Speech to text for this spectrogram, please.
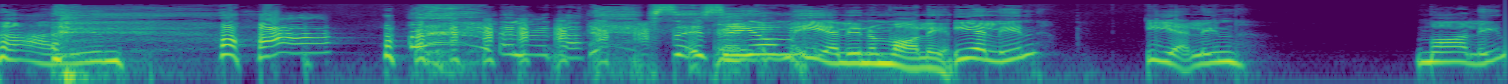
Malin. Eller vänta, Sä- säg om Elin och Malin. Elin, Elin, Malin,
